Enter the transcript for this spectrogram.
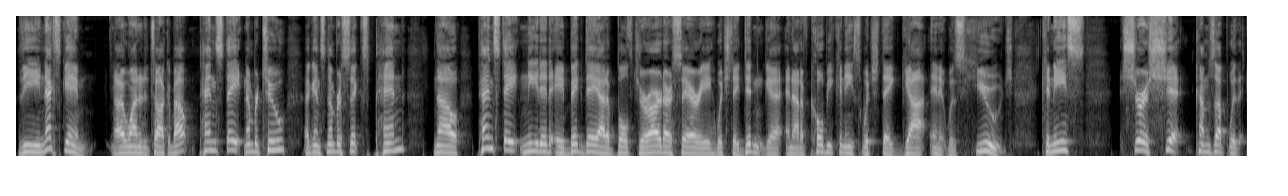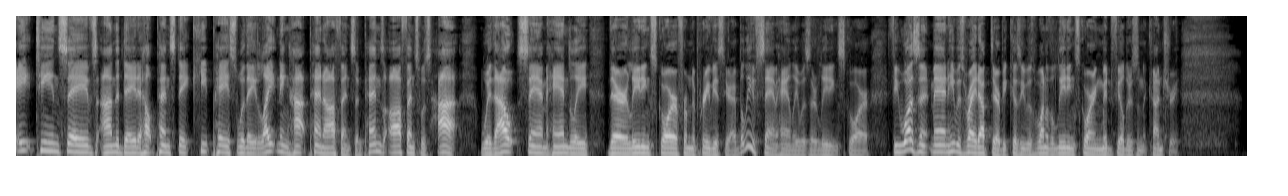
The next game I wanted to talk about Penn State, number two, against number six, Penn. Now, Penn State needed a big day out of both Gerard Arceri, which they didn't get, and out of Colby Kneese, which they got, and it was huge. Kneese sure as shit comes up with 18 saves on the day to help Penn State keep pace with a lightning hot Penn offense. And Penn's offense was hot without Sam Handley, their leading scorer from the previous year. I believe Sam Handley was their leading scorer. If he wasn't, man, he was right up there because he was one of the leading scoring midfielders in the country.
